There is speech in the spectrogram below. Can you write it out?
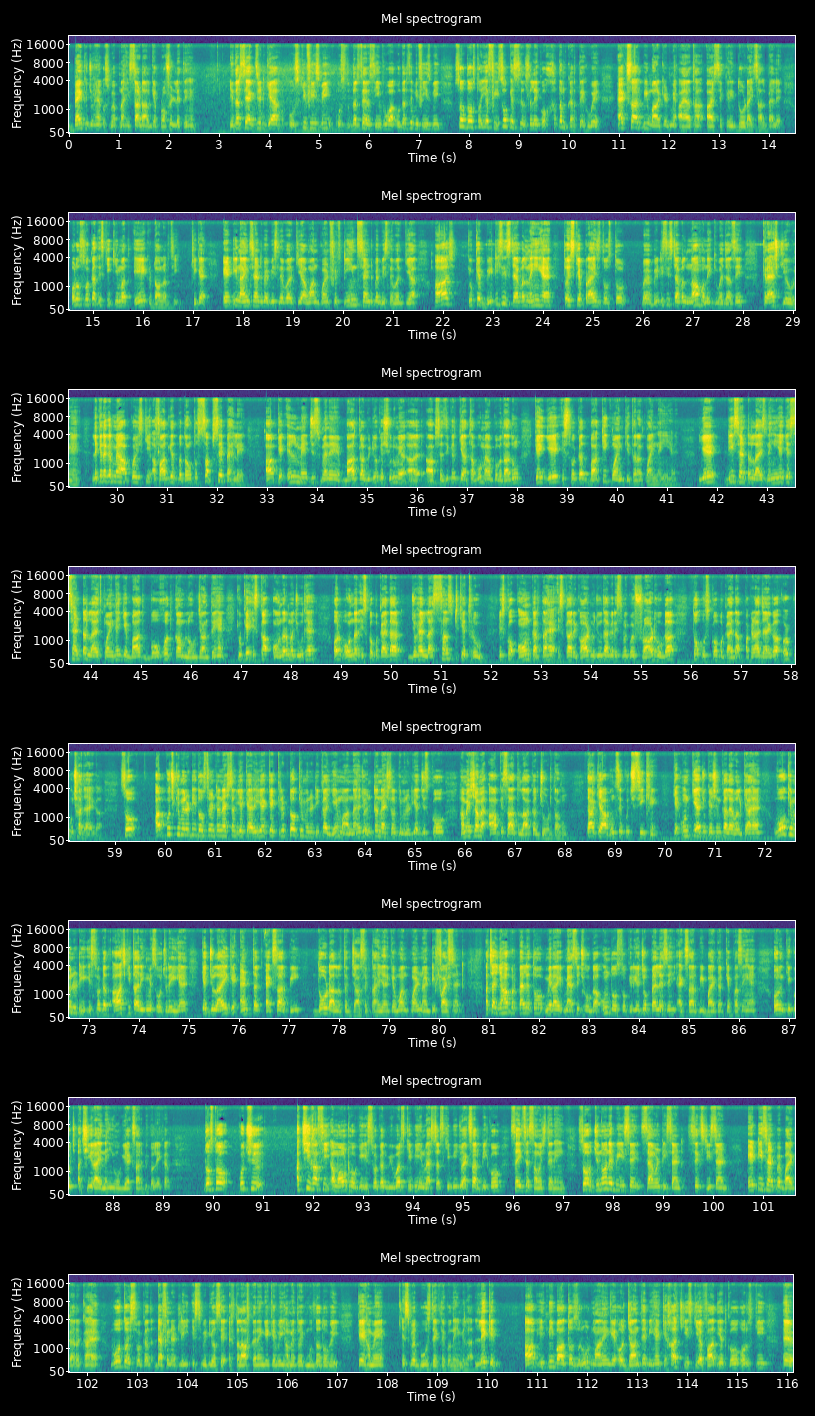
बैंक जो हैं उसमें अपना हिस्सा डाल के प्रॉफिट लेते हैं? इधर से एग्जिट गया, उसकी फ़ीस भी, उस उधर से रिसीव हुआ, उधर से भी फ़ीस भी। सो दोस्तों, ये फ़ीसों के सिलसिले को ख़त्म करते हुए एक्सआरपी मार्केट में आया था आज से करीब दो ढाई साल पहले। और उस वक़्त इसकी कीमत एक डॉलर थी, ठीक है? 89 सेंट पे भी इसने वर्क किया 1.15 सेंट पे भी इसने वर्क किया। आज, क्योंकि बीटीसी स्टेबल नहीं है तो इसके प्राइस दोस्तों बीटीसी स्टेबल ना होने की वजह से क्रैश किए हुए हैं। लेकिन अगर मैं आपको इसकी अफादियत बताऊँ तो सबसे पहले आपके इल्म में जिस मैंने बात का वीडियो के शुरू में आपसे ज़िक्र किया था वो मैं आपको बता दूँ कि ये इस वक्त बाकी कॉइन की तरह कॉइन नहीं है। ये डिसेंट्रलाइज नहीं है ये सेंट्रलाइज कॉइन है। ये बात बहुत कम लोग जानते हैं क्योंकि इसका ओनर मौजूद है और ओनर इसको बाकायदा जो है लाइसेंस्ड के थ्रू इसको ऑन करता है। इसका रिकॉर्ड मौजूद है अगर इसमें कोई फ्रॉड होगा तो उसको बाकायदा पकड़ा जाएगा और पूछा जाएगा। सो so, अब कुछ कम्युनिटी दोस्तों इंटरनेशनल ये कह रही है कि क्रिप्टो कम्युनिटी का ये मानना है, जो इंटरनेशनल कम्युनिटी है, जिसको हमेशा मैं आपके साथ लाकर जोड़ता हूँ, ताकि आप उनसे कुछ सीखें कि उनकी एजुकेशन का लेवल क्या है। वो कम्युनिटी इस वक्त आज की तारीख में सोच रही है कि जुलाई के एंड तक एक्स आर पी दो डॉलर तक जा सकता है, यानी कि 1.95 सेंट अच्छा यहाँ पर पहले तो मेरा एक मैसेज होगा उन दोस्तों के लिए जो पहले से ही एक्स आर पी बाय करके फंसे हैं और उनकी कुछ अच्छी राय नहीं होगी एक्स आर पी को लेकर। दोस्तों, कुछ अच्छी खासी अमाउंट होगी इस वक्त व्यूवर्स की भी इन्वेस्टर्स की भी, जो XRP को सही से समझते नहीं। सो जिन्होंने भी इसे 70 सेंट 60 सेंट 80 सेंट पे बाय कर रखा है, वो तो इस वक्त डेफिनेटली इस वीडियो से इख्तलाफ करेंगे कि भाई हमें तो एक मुद्दत हो गई कि हमें इसमें बूस्ट देखने को नहीं मिला। लेकिन आप इतनी बात तो ज़रूर मानेंगे और जानते भी हैं कि हर चीज़ की अफादियत को और उसकी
